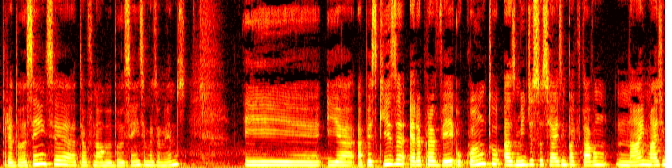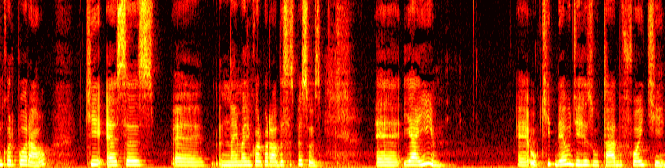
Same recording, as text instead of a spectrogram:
pré-adolescência até o final da adolescência, mais ou menos. E, e a, a pesquisa era para ver o quanto as mídias sociais impactavam na imagem corporal que essas. É, na imagem corporal dessas pessoas. É, e aí, é, o que deu de resultado foi que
